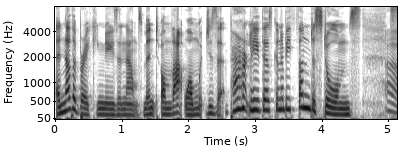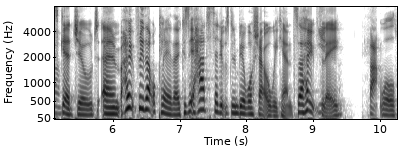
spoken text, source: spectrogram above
another breaking news announcement on that one, which is that apparently there's going to be thunderstorms Oh. scheduled. Um, hopefully that will clear though, because it had said it was going to be a washout all weekend. So hopefully that will.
